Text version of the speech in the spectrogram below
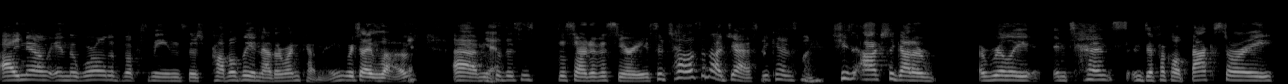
I know in the world of books means there's probably another one coming, which I love. Um, yeah. So this is the start of a series. So tell us about Jess because she's actually got a a really intense and difficult backstory,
